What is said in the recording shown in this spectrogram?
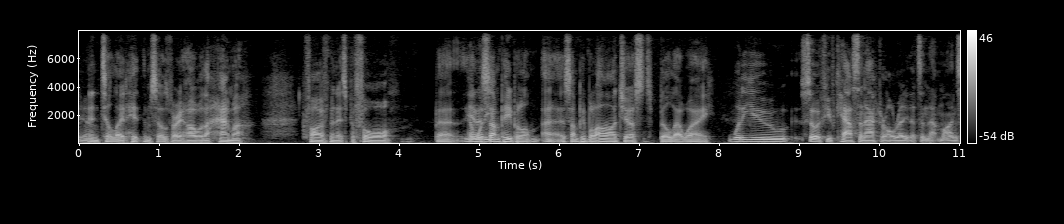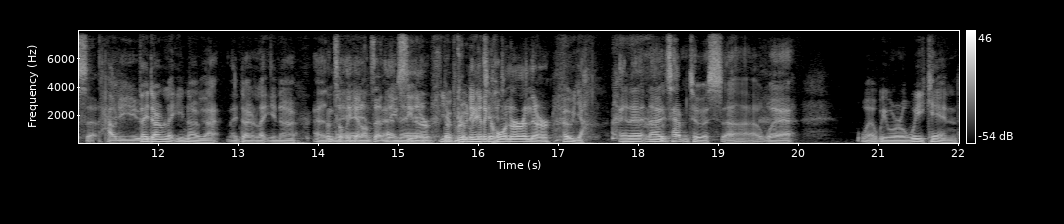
until they'd hit themselves very hard with a hammer five minutes before. But you know, do you- some people, uh, some people are just built that way. What do you? So if you've cast an actor already that's in that mindset, how do you? They don't let you know that. They don't let you know and until they get on set and, and you see they're, they're brooding in a corner and they're Oh yeah, and uh, no, it's happened to us uh, where where we were a week in,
